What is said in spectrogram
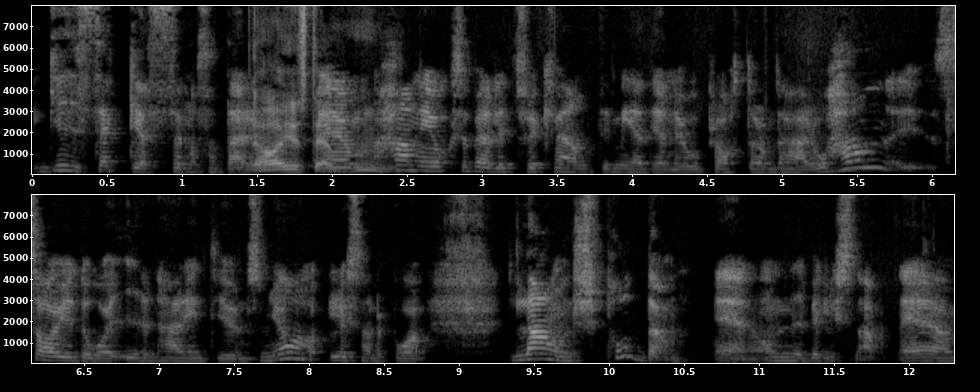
Giesecke eller något sånt där. Ja, just det. Eh, Mm. Han är också väldigt frekvent i media nu och pratar om det här. Och han eh, sa ju då i den här intervjun som jag lyssnade på, Loungepodden, eh, om ni vill lyssna. Eh,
